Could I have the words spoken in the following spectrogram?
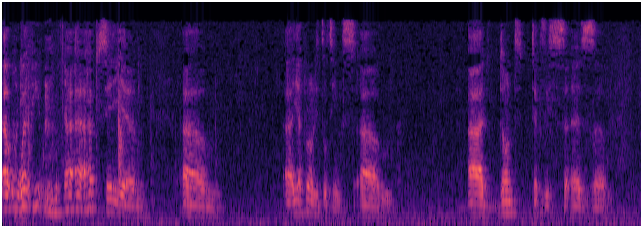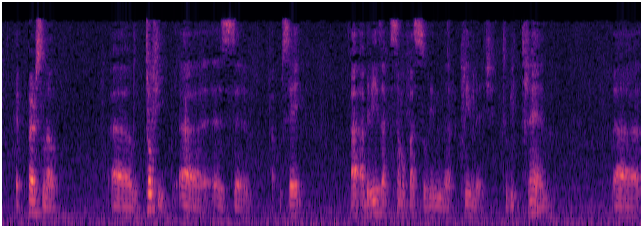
Uh, How do you well, I- I have to say, um, um, uh, yeah, probably two things. Um, I don't take this as uh, a personal um, trophy, uh, as uh, I say. I, I believe that some of us have been uh, privileged to be trained. Uh,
